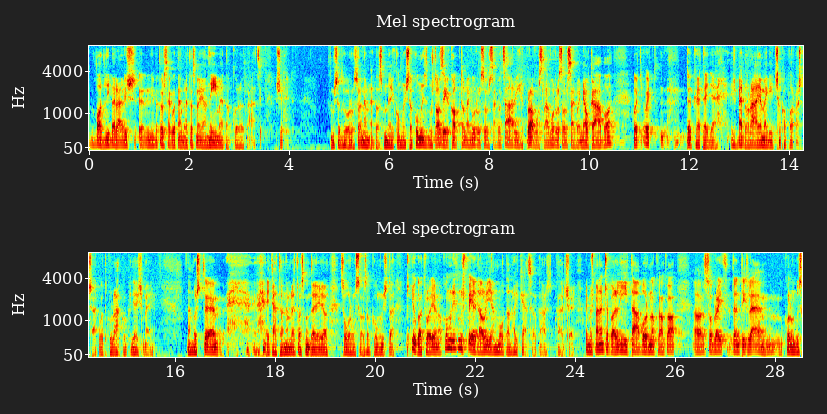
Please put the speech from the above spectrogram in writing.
vadliberális Németországot nem lehet azt mondani, a német akkor az náci. Sőt, most az oroszra nem lehet azt mondani, hogy kommunista. A kommunizmust azért kapta meg Oroszország, a cári pravoszláv Oroszország a nyakába, hogy, hogy tökre tegye, és bedarálja meg itt csak a parasztságot, kurákok, ugye ismerjük. Na most egyáltalán nem lehet azt mondani, hogy az orosz az a kommunista. Most nyugatról jön a kommunizmus, például ilyen módon, hogy cancel culture. Hogy most már nem csak a Lee tábornoknak a, a szobrait döntik le, Columbus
